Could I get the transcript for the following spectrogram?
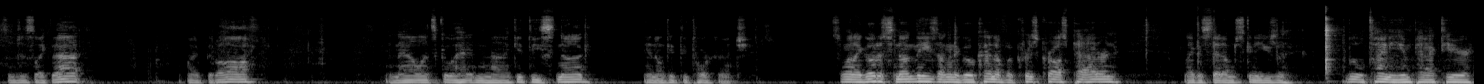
So just like that, wipe it off. And now let's go ahead and uh, get these snug and I'll get the torque wrench. So when I go to snug these, I'm gonna go kind of a crisscross pattern. Like I said, I'm just gonna use a little tiny impact here,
